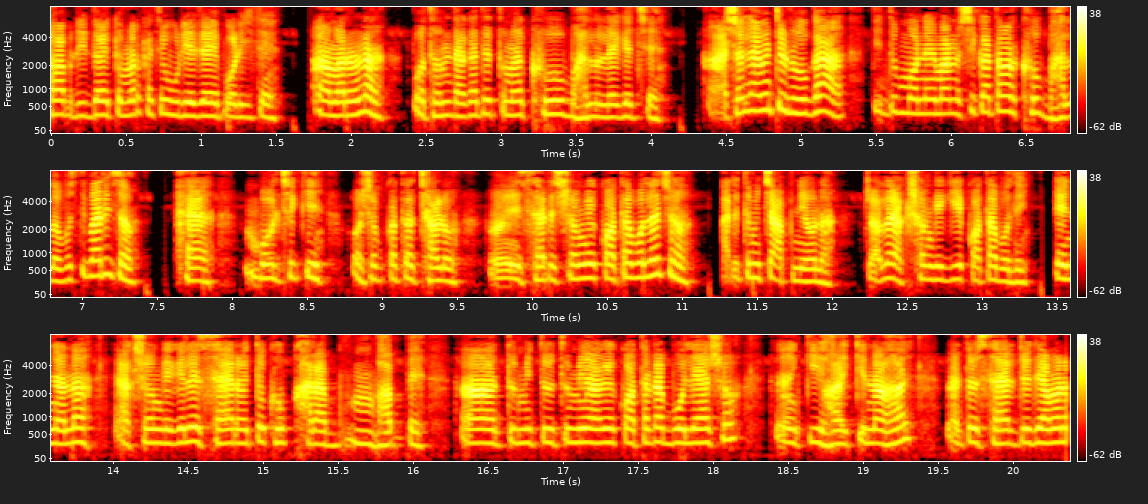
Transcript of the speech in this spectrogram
সব হৃদয় তোমার কাছে উড়ে যায় পড়েছে। আমারও না, প্রথম দেখাতে তোমার খুব ভালো লেগেছে। আসলে আমি একটু রোগা, কিন্তু মনের মানসিকতা আমার খুব ভালো, বুঝতে পারিস? হ্যাঁ বলছি কি, ওসব কথা ছাড়ো। ওই স্যারের সঙ্গে কথা বলেছ? আরে তুমি চাপ নিও না। চলো একসঙ্গে গিয়ে কথা বলি। এই না না, একসঙ্গে গেলে স্যার হয়তো খুব খারাপ ভাববে। তুমি তো, তুমি আগে কথাটা বলে আসো কি হয়, কি না হয়। তো স্যার যদি আমার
